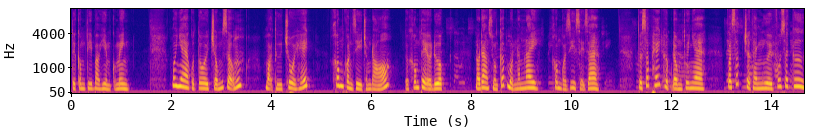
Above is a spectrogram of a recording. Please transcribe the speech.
từ công ty bảo hiểm của mình. Ngôi nhà của tôi trống rỗng, mọi thứ trôi hết, không còn gì trong đó, tôi không thể ở được. Nó đang xuống cấp một năm nay, không có gì xảy ra. Tôi sắp hết hợp đồng thuê nhà và sắp trở thành người vô gia cư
